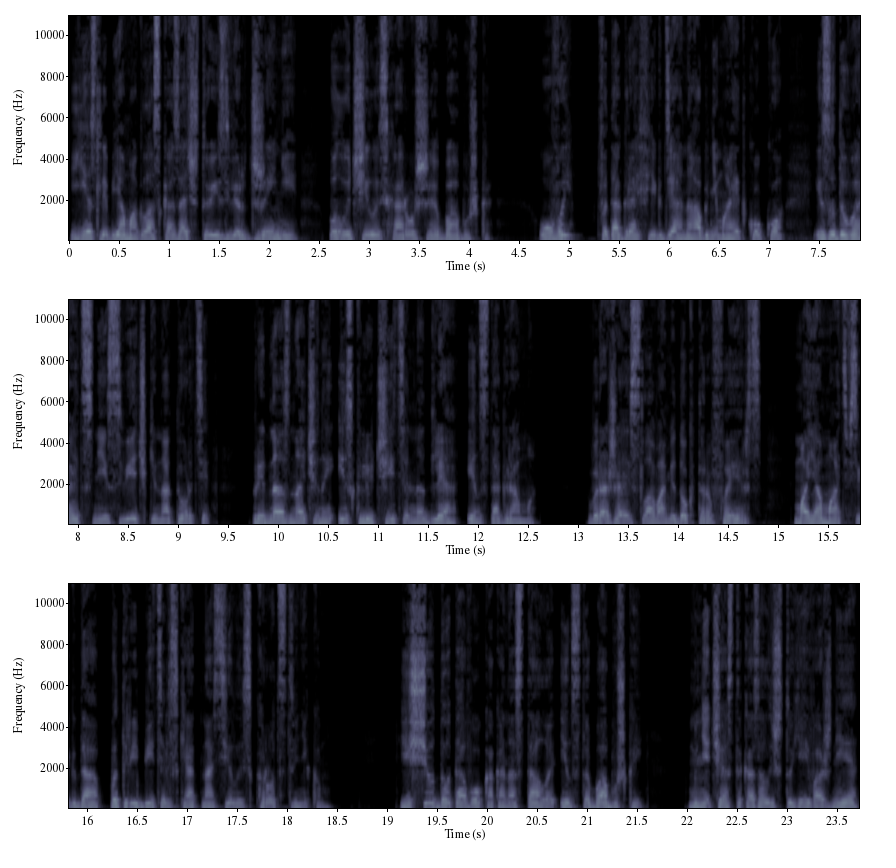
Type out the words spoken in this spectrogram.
Если б я могла сказать, что из Вирджинии получилась хорошая бабушка. Увы, фотографии, где она обнимает Коко и задувает с ней свечки на торте, предназначены исключительно для Инстаграма. Выражаясь словами доктора Фейерс, моя мать всегда потребительски относилась к родственникам. Еще до того, как она стала инстабабушкой, мне часто казалось, что ей важнее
